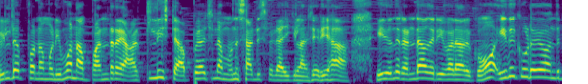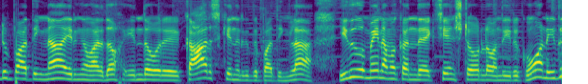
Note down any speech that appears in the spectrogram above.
பில்டப் பண்ண முடியுமோ நான் பண்ணுறேன் அட்லீஸ்ட் அப்போயாச்சும் நம்ம வந்து சாட்டிஸ்ஃபைட் ஆகிக்கலாம் சரியா? இது வந்து ரெண்டாவது ரிவார்டாக இருக்கும். இது கூடவே வந்துட்டு பார்த்தீங்கன்னா இருங்க வரதோ இந்த ஒரு கார் ஸ்கின் இருக்குது பார்த்தீங்களா இதுவுமே நமக்கு அந்த எக்ஸ்சேஞ்ச் ஸ்டோரில் வந்து இருக்கும். அண்ட் இது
